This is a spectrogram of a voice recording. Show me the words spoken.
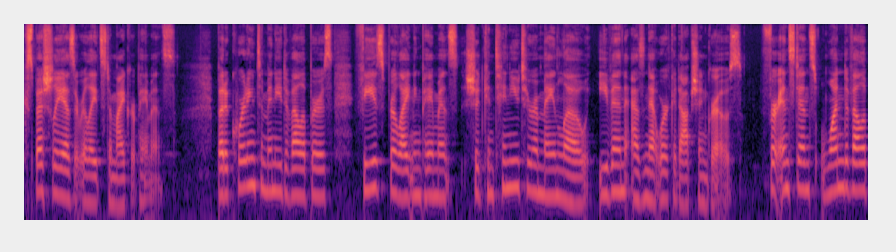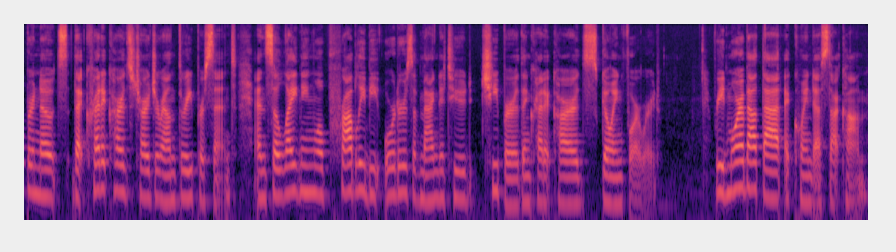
especially as it relates to micropayments. But according to many developers, fees for Lightning payments should continue to remain low even as network adoption grows. For instance, one developer notes that credit cards charge around 3%, and so Lightning will probably be orders of magnitude cheaper than credit cards going forward. Read more about that at Coindesk.com.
